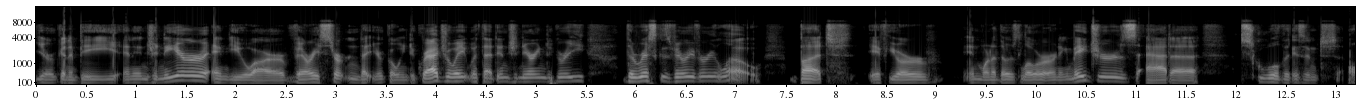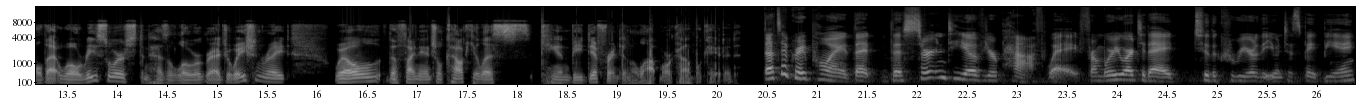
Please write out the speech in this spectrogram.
you're going to be an engineer and you are very certain that you're going to graduate with that engineering degree, the risk is very, very low. But if you're in one of those lower earning majors at a school that isn't all that well resourced and has a lower graduation rate, well, the financial calculus can be different and a lot more complicated. That's a great point that the certainty of your pathway from where you are today to the career that you anticipate being,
